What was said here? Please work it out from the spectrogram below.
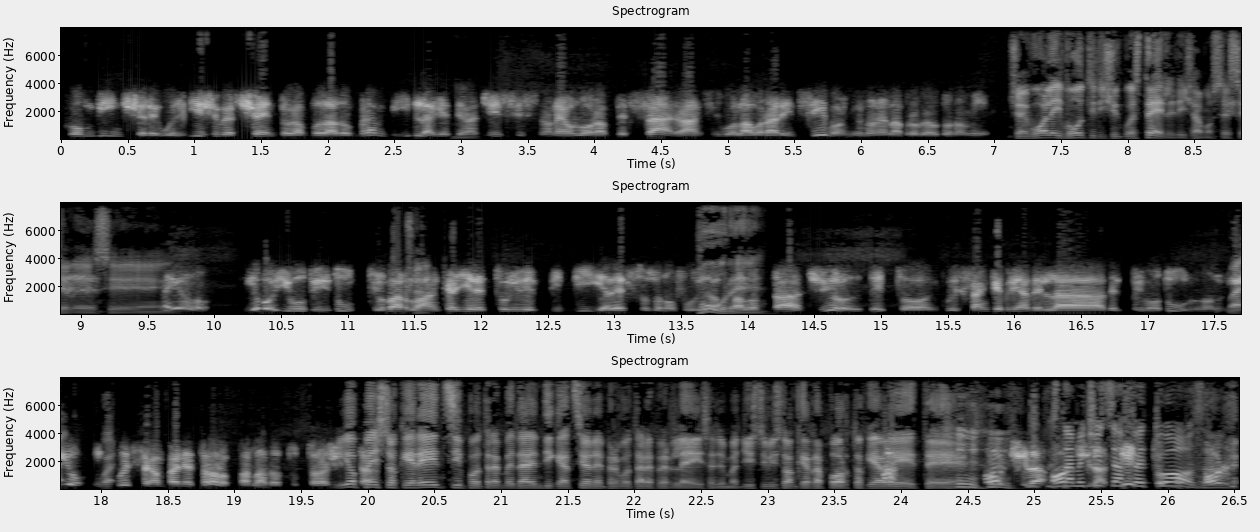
convincere quel 10% che ha votato Brambilla che De Magistris non è un loro avversario, anzi si può lavorare insieme, ognuno nella propria autonomia. Cioè vuole i voti di 5 Stelle, diciamo, se... se, se- Ma io, io voglio i voti di tutti, io parlo Certo. anche agli elettori del PD che adesso sono fuori Pure? dal ballottaggio, io l'ho detto in questa, anche prima della- del primo turno, Beh, io in beh. questa campagna elettorale ho parlato a tutta la città. Io penso che Renzi potrebbe dare indicazione per votare per lei, signor Magistri, visto anche il rapporto che Ma- avete. Oggi, la, Questa oggi amicizia l'ha detto, affettuosa. oggi,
